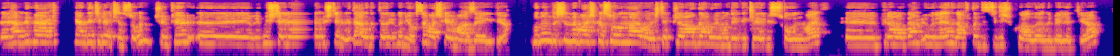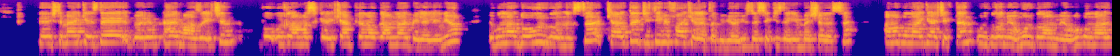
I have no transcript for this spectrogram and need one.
E, hem de perakendeciler için sorun çünkü e, müşterilerin üçte biri de aradıkları ürün yoksa başka bir mağazaya gidiyor. Bunun dışında başka sorunlar var. İşte planogram uyumu dedikleri bir sorun var. E, planogram ürünlerin rafta diziliş kurallarını belirtiyor. E, işte merkezde böyle her mağaza için bu uygulanması gereken planogramlar belirleniyor. Ve bunlar doğru uygulanırsa karda ciddi bir fark yaratabiliyor %8 ile 25 arası. Ama bunlar gerçekten uygulanıyor mu, uygulanmıyor mu? Bunlar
